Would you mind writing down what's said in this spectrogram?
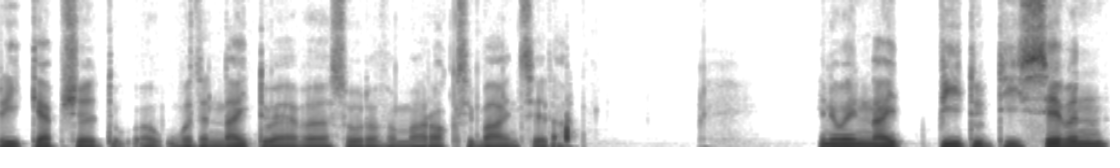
recaptured uh, with a knight to have a sort of a Maroczy-bind set setup. Anyway, knight b to d7,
